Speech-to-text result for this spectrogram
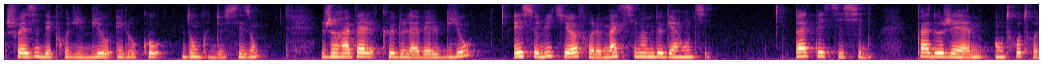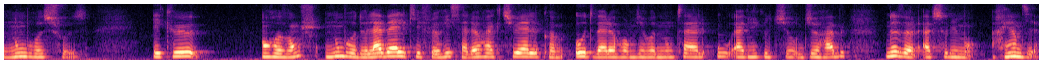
choisi des produits bio et locaux, donc de saison. Je rappelle que le label bio est celui qui offre le maximum de garanties. Pas de pesticides, pas d'OGM, entre autres nombreuses choses. Et que, en revanche, nombre de labels qui fleurissent à l'heure actuelle comme haute valeur environnementale ou agriculture durable ne veulent absolument rien dire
